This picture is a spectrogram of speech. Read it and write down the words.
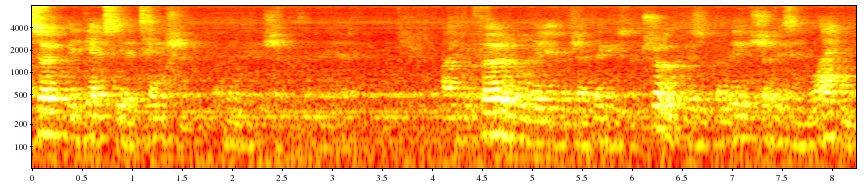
certainly gets the attention of the the I prefer to believe, which I think is the truth, is that the leadership is enlightened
